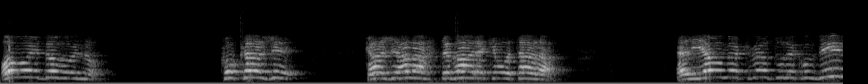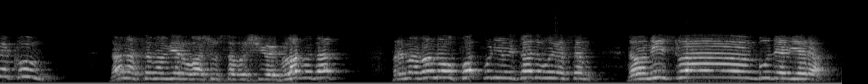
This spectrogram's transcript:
Ovo je dovoljno. Ko kaže, kaže Allah te bareke o tala, el jaume kmeltu nekom dinekom, danas sam vam vjeru vašu savršio i blagodat, prema vama upotpunio i zadovoljno sam da vam islam bude vjera.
